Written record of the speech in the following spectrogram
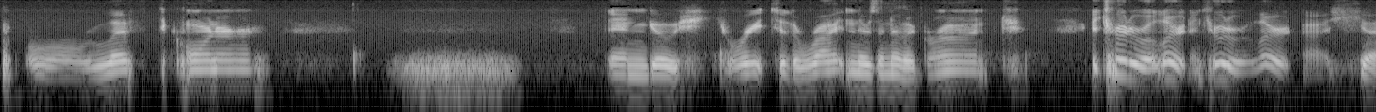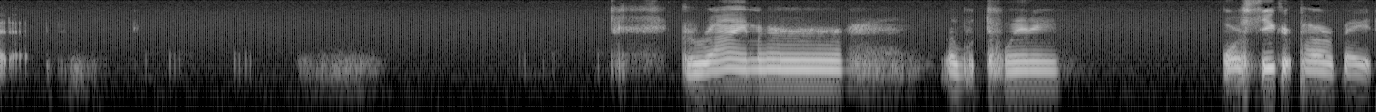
left corner. Then go straight to the right, and there's another grunt. Intruder alert! Intruder alert! Ah, shut up. Grimer, level 20. More secret power bait?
